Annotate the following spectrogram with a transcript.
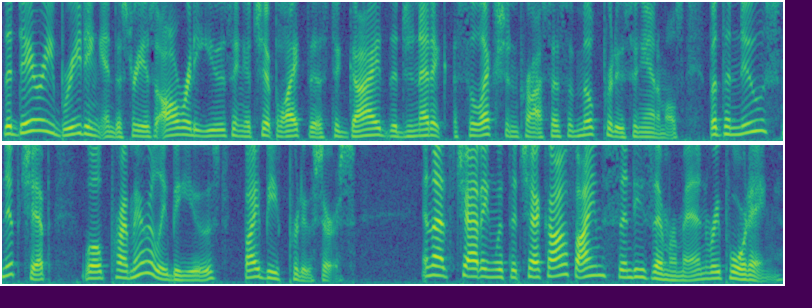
The dairy breeding industry is already using a chip like this to guide the genetic selection process of milk producing animals, but the new SNP chip will primarily be used by beef producers. And that's Chatting with the Checkoff. I'm Cindy Zimmerman reporting.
